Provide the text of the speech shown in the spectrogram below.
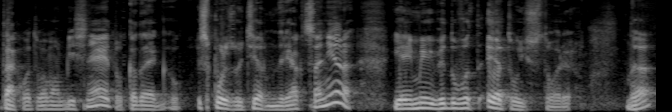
Так вот вам объясняет, вот когда я использую термин реакционера, я имею в виду вот эту историю. Да?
